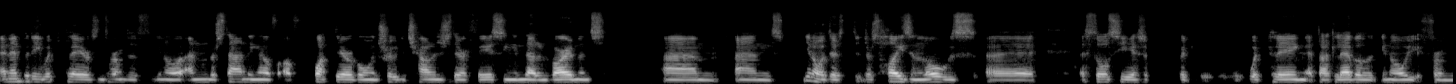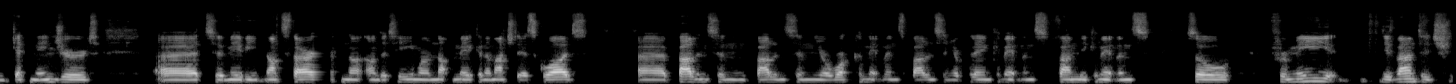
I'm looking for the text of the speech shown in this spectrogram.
an empathy with players in terms of you know an understanding of, of what they're going through the challenges they're facing in that environment. Um, and you know there's there's highs and lows uh, associated with with playing at that level you know from getting injured uh, to maybe not starting on the team or not making a match day squad uh, balancing balancing your work commitments balancing your playing commitments family commitments so for me, the advantage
